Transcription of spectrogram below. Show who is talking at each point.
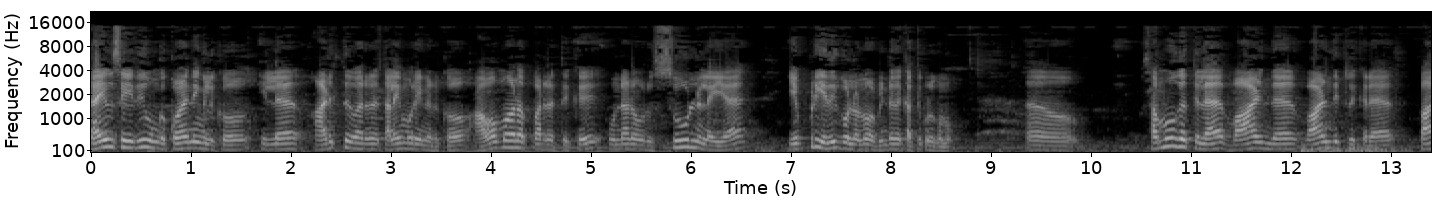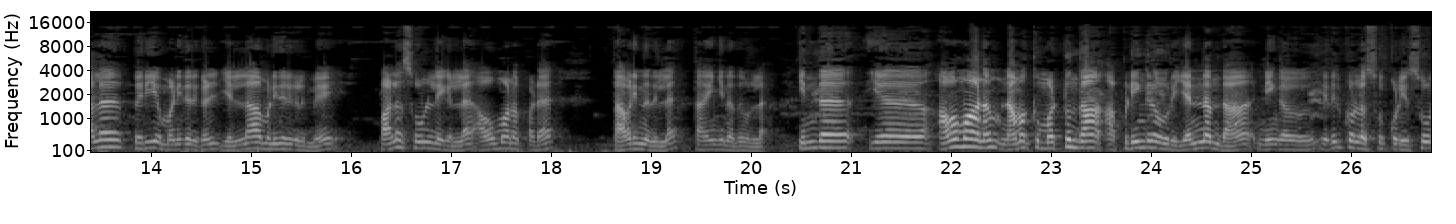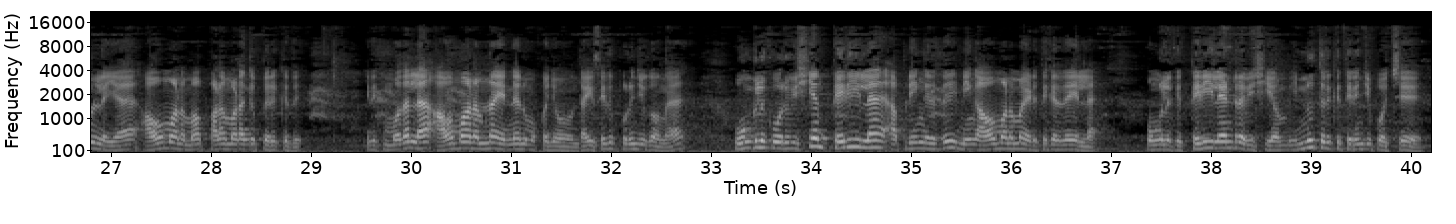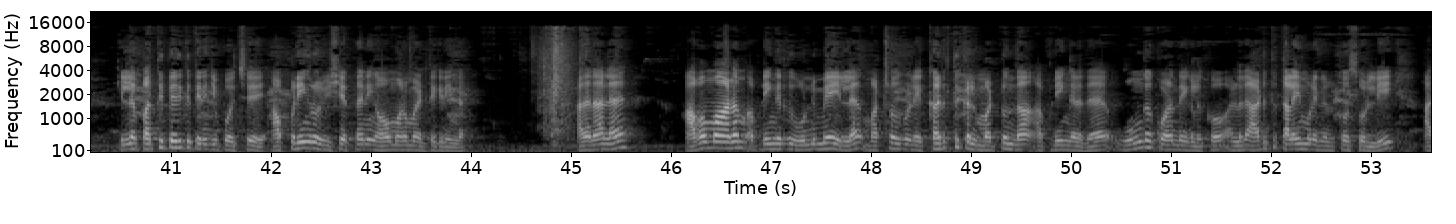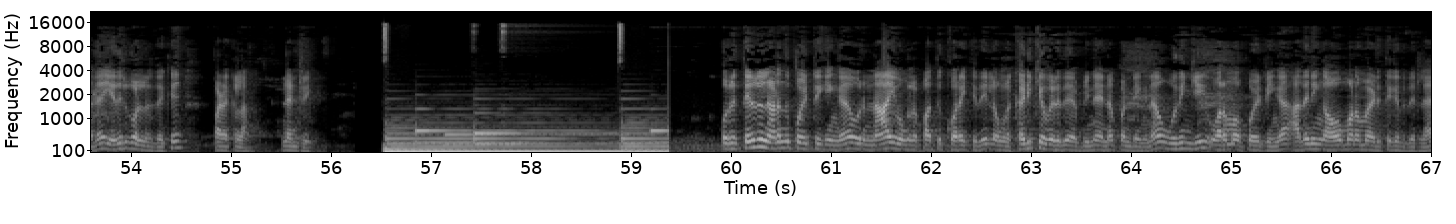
Speaker 1: தயவு செய்து உங்கள் குழந்தைங்களுக்கோ இல்லை அடுத்து வர்ற தலைமுறையினருக்கோ அவமானப்படுறதுக்கு உண்டான ஒரு சூழ்நிலையை எப்படி எதிர்கொள்ளணும் அப்படின்றத கற்றுக் கொடுக்கணும். சமூகத்தில் வாழ்ந்த வாழ்ந்துட்டுருக்கிற பல பெரிய மனிதர்கள் எல்லா மனிதர்களுமே பல சூழ்நிலைகளில் அவமானப்பட தவறினதில்லை தயங்கினதும் இல்லை. இந்த அவமானம் நமக்கு மட்டும்தான் அப்படிங்கிற ஒரு எண்ணம் தான் நீங்கள் எதிர்கொள்ள சூழ்நிலையை அவமானமாக பல மடங்கு பெருக்குது. இதுக்கு முதல்ல அவமானம்னா என்னன்னு கொஞ்சம் தயவு செய்து புரிஞ்சுக்கோங்க. உங்களுக்கு ஒரு விஷயம் தெரியல அப்படிங்கிறது நீங்க அவமானமா எடுத்துக்கிறதே இல்லை. உங்களுக்கு தெரியலன்ற விஷயம் இன்னொருத்தருக்கு தெரிஞ்சு போச்சு இல்ல பத்து பேருக்கு தெரிஞ்சு போச்சு அப்படிங்கிற ஒரு விஷயத்த நீங்க அவமானமா எடுத்துக்கிறீங்க. அதனால அவமானம் அப்படிங்கிறது ஒண்ணுமே இல்லை. மற்றவர்களுடைய கருத்துக்கள் மட்டும்தான் அப்படிங்கிறத உங்க குழந்தைகளுக்கோ அல்லது அடுத்த தலைமுறையினருக்கோ சொல்லி அதை எதிர்கொள்றதுக்கு பழக்கலாம். நன்றி. ஒரு தெருவில் நடந்து போயிட்டு இருக்கீங்க ஒரு நாய் உங்களை பார்த்து குறைக்குது இல்லை உங்களை கடிக்க வருது அப்படின்னா என்ன பண்றீங்கன்னா ஒதுங்கி உரமா போயிடுறீங்க அதை நீங்க அவமானமா எடுத்துக்கிறது இல்லை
